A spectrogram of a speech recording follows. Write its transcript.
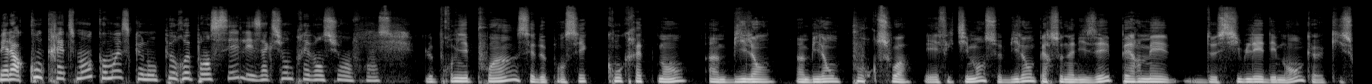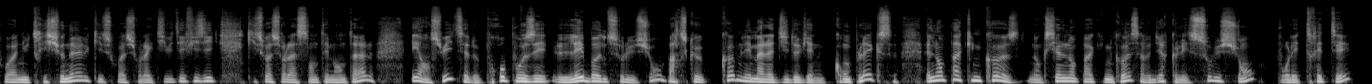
Mais alors concrètement, comment est-ce que l'on peut repenser les actions de prévention en France? Le premier point, c'est de penser concrètement un bilan un bilan pour soi. Et effectivement, ce bilan personnalisé permet de cibler des manques, qui soient nutritionnels, qui soient sur l'activité physique, qui soient sur la santé mentale. Et ensuite, c'est de proposer les bonnes solutions, parce que comme les maladies deviennent complexes, elles n'ont pas qu'une cause. Donc si elles n'ont pas qu'une cause, ça veut dire que les solutions pour les traiter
